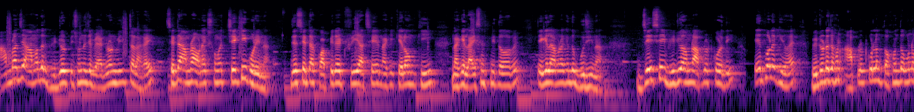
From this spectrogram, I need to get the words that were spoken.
আমরা যে আমাদের ভিডিওর পিছনে যে ব্যাকগ্রাউন্ড মিউজিকটা লাগাই, সেটা আমরা অনেক সময় চেকই করি না যে সেটা কপিরাইট ফ্রি আছে নাকি কেরম কি, নাকি লাইসেন্স নিতে হবে, এগুলো আমরা কিন্তু বুঝি না। যে সেই ভিডিও আমরা আপলোড করে দিই, এর ফলে কী হয় ভিডিওটা যখন আপলোড করলাম তখন তো কোনো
